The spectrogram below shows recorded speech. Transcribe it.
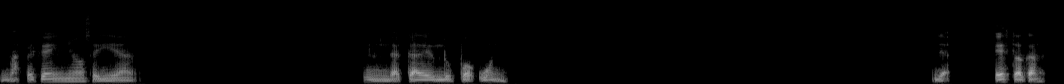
más pequeño sería de acá del grupo 1. Ya, esto acá.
